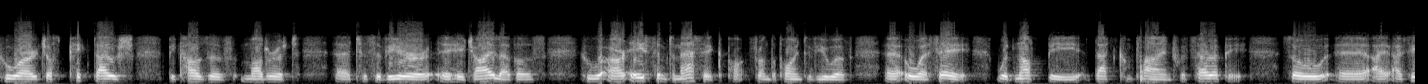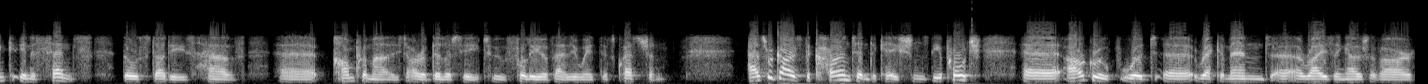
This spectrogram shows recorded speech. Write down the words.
who are just picked out because of moderate uh, to severe AHI levels, who are asymptomatic po- from the point of view of uh, OSA, would not be that compliant with therapy. So uh, I, I, think, in a sense, those studies have uh, compromised our ability to fully evaluate this question. As regards the current indications, the approach uh, our group would uh, recommend uh, arising out of our,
